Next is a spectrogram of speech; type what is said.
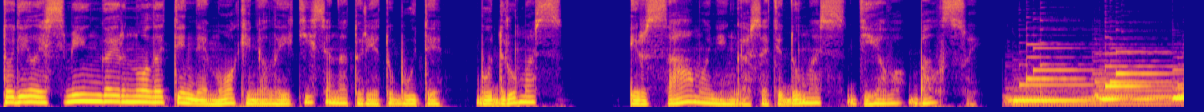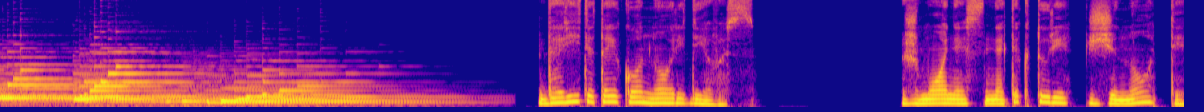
Todėl esminga ir nuolatinė mokinio laikysena turėtų būti budrumas ir sąmoningas atidumas Dievo balsui. Daryti tai, ko nori Dievas. Žmonės ne tik turi žinoti,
